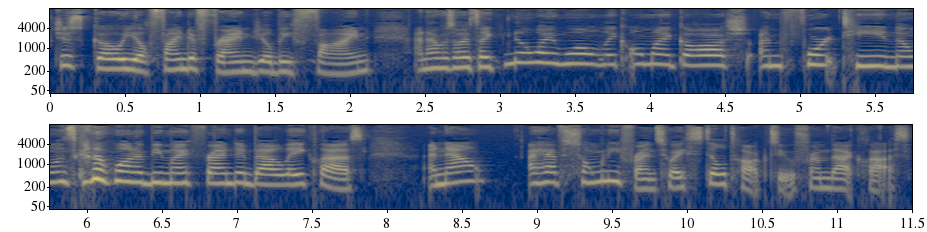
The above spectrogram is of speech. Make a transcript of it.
just go, you'll find a friend, you'll be fine. And I was always like, no, I won't. Like, oh my gosh, I'm 14, no one's gonna wanna be my friend in ballet class. And now I have so many friends who I still talk to from that class.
